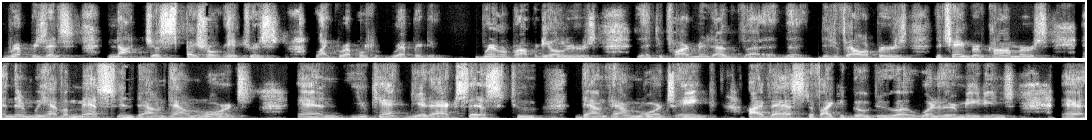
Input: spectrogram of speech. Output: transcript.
represents not just special interests like rep- rep- rental property owners, the Department of uh, the, the developers, the Chamber of Commerce, and then we have a mess in downtown Lawrence. And you can't get access to Downtown Lawrence Inc. I've asked if I could go to uh, one of their meetings. Uh,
